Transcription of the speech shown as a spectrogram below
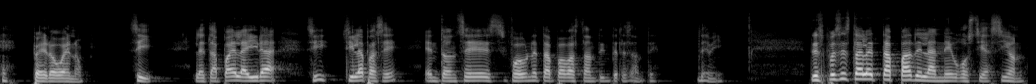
Pero bueno, sí, la etapa de la ira, sí, sí la pasé. Entonces, fue una etapa bastante interesante de mí. Después está la etapa de la negociación.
